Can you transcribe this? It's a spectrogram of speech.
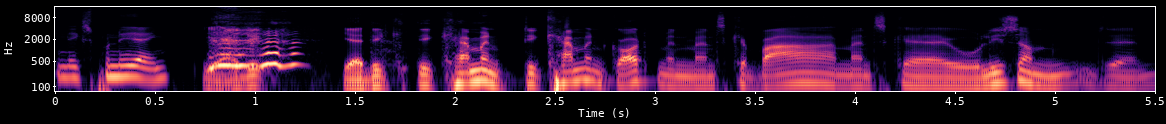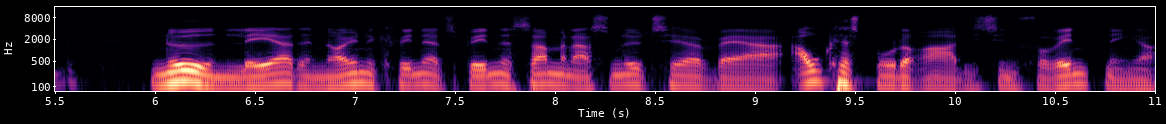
en eksponering? Ja, det, ja det, det, kan man, det kan man godt, men man skal bare, man skal jo ligesom den, nøden lære den nøgne kvinde at spænde, så er man altså nødt til at være afkastmoderat i sine forventninger.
